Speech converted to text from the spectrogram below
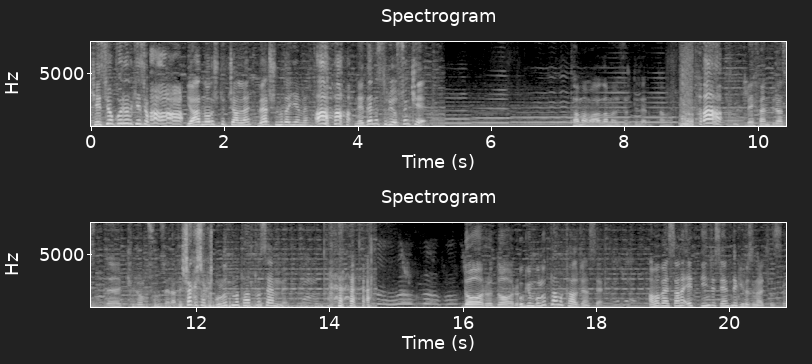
Kesiyorum kuyruğunu kesiyorum. Aa! Yarın oruç tutacaksın lan. Ver şunu da yeme. Aa! Neden ısırıyorsun ki? Tamam ağlama özür dilerim tamam. Aa! Beyefendi biraz e, kilolusunuz herhalde. Şaka şaka. Bulut mu tatlı sen mi? doğru doğru. Bugün bulutla mı kalacaksın sen? Ama ben sana et deyince senin de gözün açılsın.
